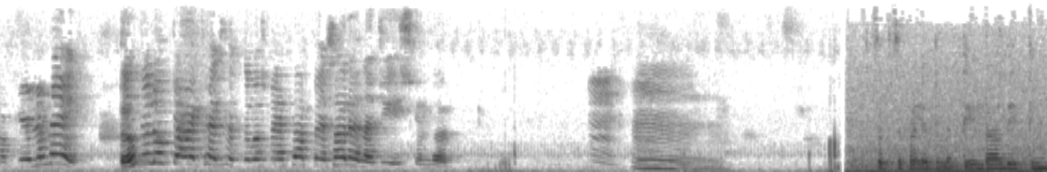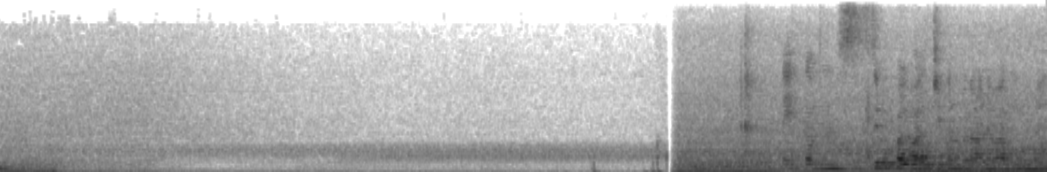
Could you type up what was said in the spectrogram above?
अकेले नहीं। तो? कितने लोग खेल सकते बस पैसा पैसा रहना चाहिए इसके अंदर। सबसे पहले तो मैं तेल डाल देती हूँ। एकदम सिंपल वाली चिकन बनाने वाली हूँ मैं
